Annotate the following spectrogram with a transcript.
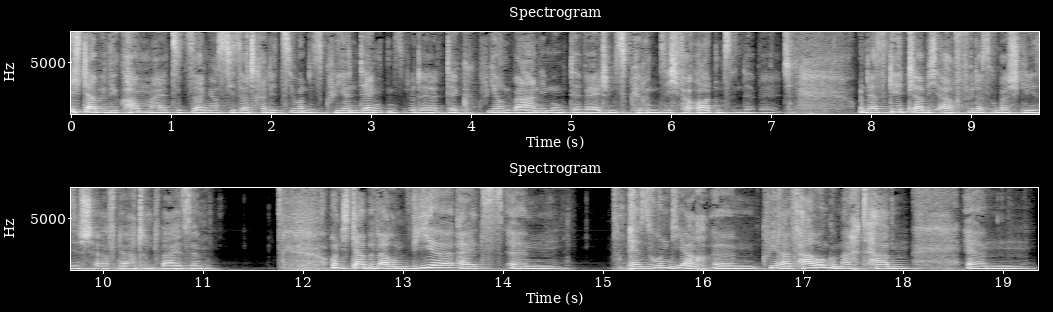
ich glaube, wir kommen halt sozusagen aus dieser Tradition des queeren Denkens oder der, der queeren Wahrnehmung der Welt und des queeren sich Verortens in der Welt. Und das gilt, glaube ich, auch für das Oberschlesische auf eine Art und Weise. Und ich glaube, warum wir als ähm, Personen, die auch ähm, queere Erfahrung gemacht haben, ähm,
